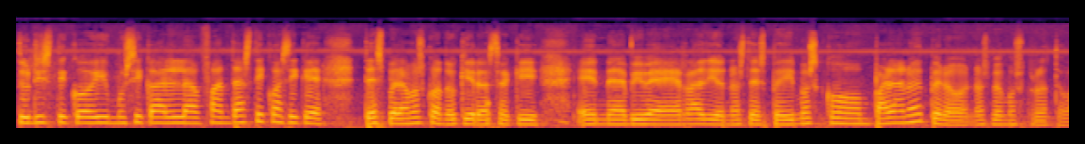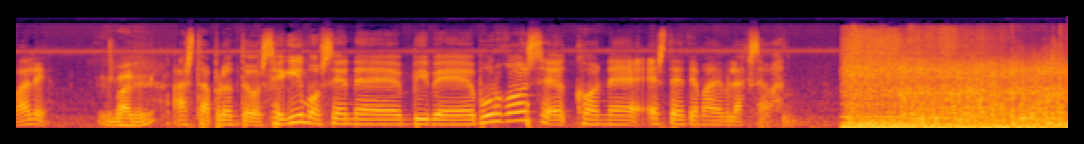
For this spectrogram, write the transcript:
turístico y musical fantástico, así que te esperamos cuando quieras aquí en eh, Vive Radio. Nos despedimos con Paranoid, pero nos vemos pronto, ¿vale? Vale. Hasta pronto. Seguimos en eh, Vive Burgos eh, con eh, este tema de Black Sabbath. you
